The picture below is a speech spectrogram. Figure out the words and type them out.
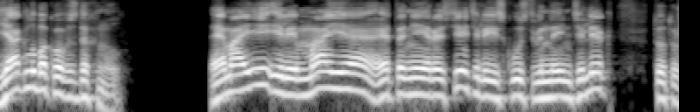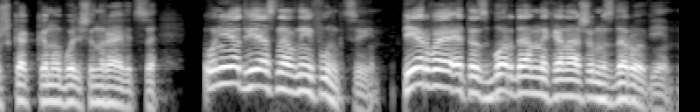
Я глубоко вздохнул. МАИ или Майя — это нейросеть или искусственный интеллект, тут уж как кому больше нравится. У нее две основные функции. Первое – это сбор данных о нашем здоровье.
